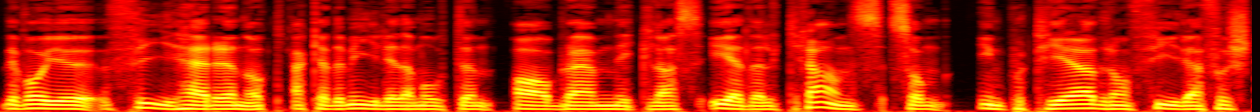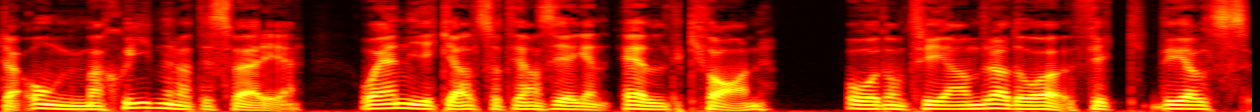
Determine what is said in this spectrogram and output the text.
Det var ju friherren och akademiledamoten Abraham Niklas Edelkrans som importerade de fyra första ångmaskinerna till Sverige. Och en gick alltså till hans egen eldkvarn. Och de tre andra då fick dels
